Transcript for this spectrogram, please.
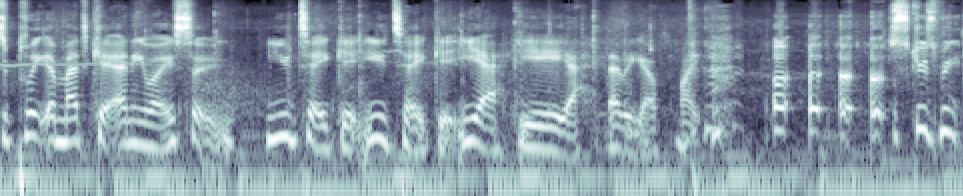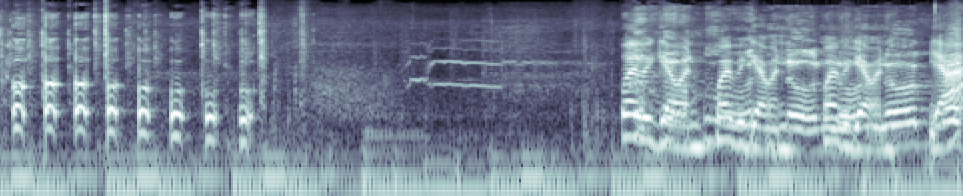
deplete a medkit anyway. So you take it. You take it. Yeah, yeah, yeah. There we go. Right. Uh, uh, uh, uh, excuse me. Uh, uh, uh, uh, uh, uh, uh, uh. We going? Where are we going? Where are we going? yeah?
